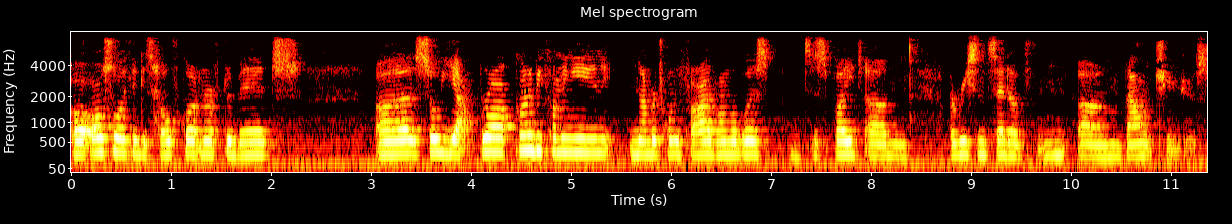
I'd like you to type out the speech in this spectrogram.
Uh, also, I think his health got nerfed a bit. Uh, so yeah, Brock gonna be coming in number 25 on the list, despite um, a recent set of um, balance changes.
